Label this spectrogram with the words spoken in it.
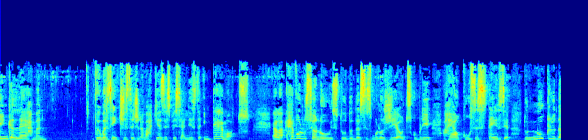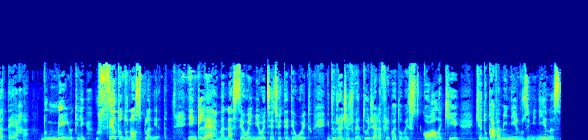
Inge Lerman foi uma cientista dinamarquesa especialista em terremotos. Ela revolucionou o estudo da sismologia ao descobrir a real consistência do núcleo da Terra, do meio, aquele, o centro do nosso planeta. Inge Lerman nasceu em 1888 e durante a juventude ela frequentou uma escola que, que educava meninos e meninas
